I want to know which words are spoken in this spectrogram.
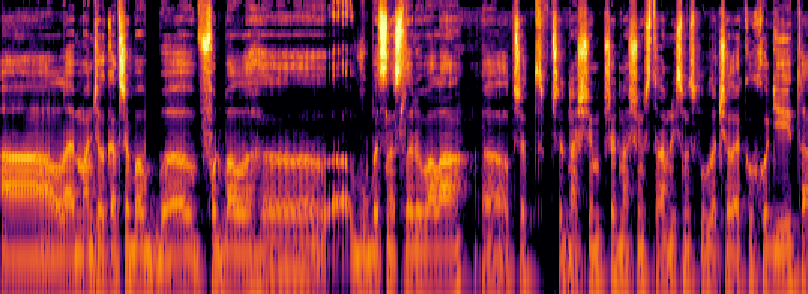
ale manželka třeba uh, fotbal uh, vůbec nesledovala uh, před, před, naším, před naším stavem, když jsme spolu začali jako chodit a,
